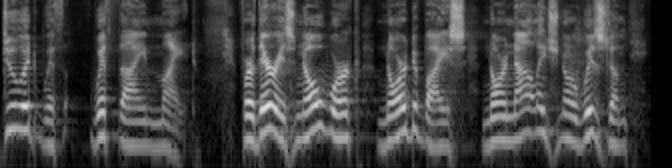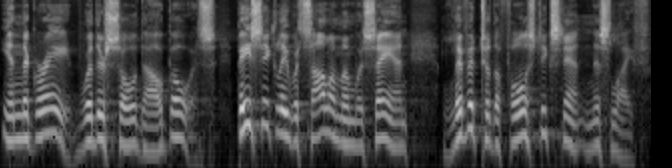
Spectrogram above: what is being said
do it with, with thy might. For there is no work, nor device, nor knowledge, nor wisdom in the grave, whitherso thou goest. Basically, what Solomon was saying, live it to the fullest extent in this life.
